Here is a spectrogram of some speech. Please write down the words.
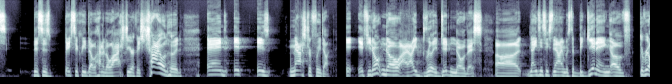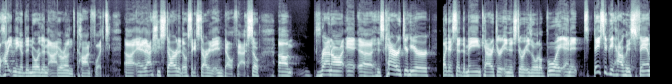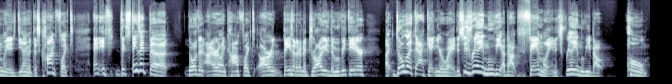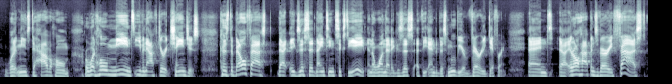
this is basically the kind of the last year of his childhood, and it is masterfully done. If you don't know, I really didn't know this. Uh, 1969 was the beginning of the real heightening of the Northern Ireland conflict. Uh, and it actually started, it looks like it started in Belfast. So, um, Branagh, uh, his character here, like I said, the main character in this story is a little boy, and it's basically how his family is dealing with this conflict. And if there's things like the Northern Ireland conflict aren't things that are going to draw you to the movie theater, uh, don't let that get in your way. This is really a movie about family, and it's really a movie about home, what it means to have a home, or what home means even after it changes. Because the Belfast that existed in 1968 and the one that exists at the end of this movie are very different. And uh, it all happens very fast.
